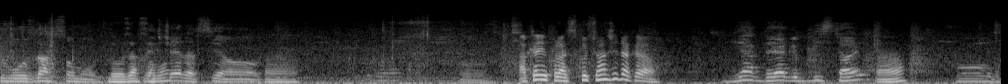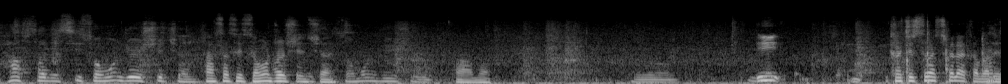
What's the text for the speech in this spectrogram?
12 сомон. 12 сомон Мехчаи Россия, о. ака и пластико чанд шуд ака Як да як 20 тай. А, Хоб 730 сомон ҷои шича. 730 сомон ҷой шид шад Сомон ҷои шид. ҳамо и качествоаш чӣ ака бад ида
